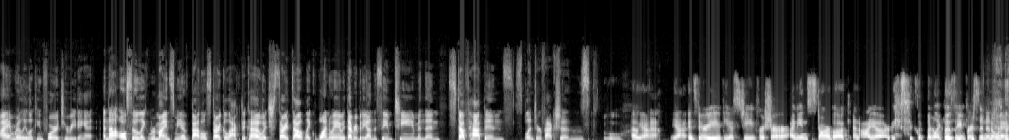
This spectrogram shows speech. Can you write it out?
I am really looking forward to reading it. And that also like reminds me of Battlestar Galactica, which starts out like one way with everybody on the same team and then stuff happens. Splinter factions. Ooh. Oh yeah. Yeah. Yeah, it's very BSG for sure. I mean, Starbuck and Ia are basically they're like the same person in a way.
